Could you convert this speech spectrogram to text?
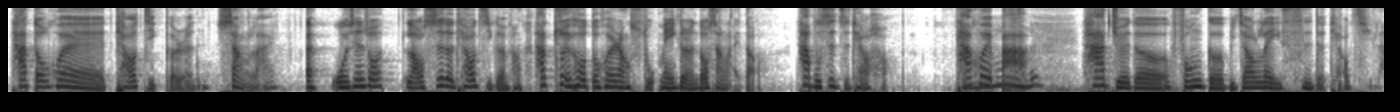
他都会挑几个人上来。哎，我先说老师的挑几个人方，他最后都会让所每一个人都上来到，他不是只挑好的，他会把。他觉得风格比较类似的跳起来，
